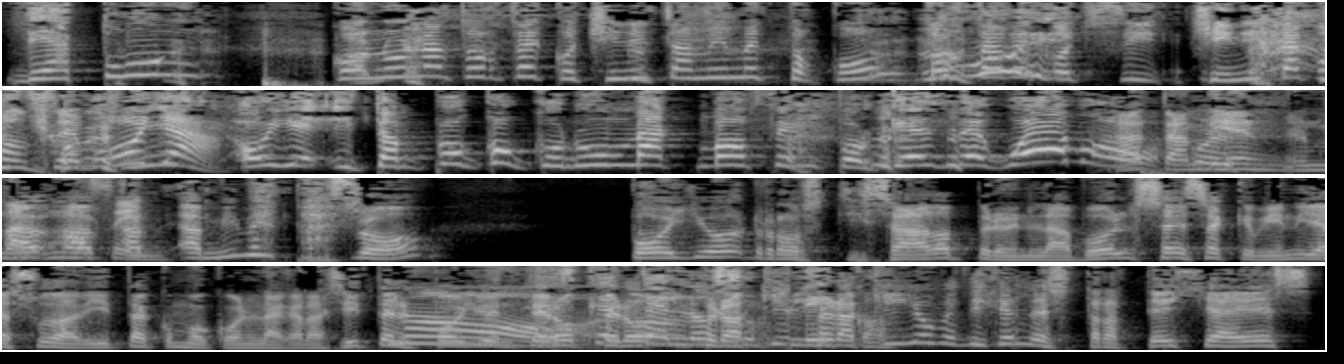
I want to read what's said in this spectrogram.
de atún. Con una torta de cochinita a mí me tocó. Torta de cochinita con cebolla. Oye, y tampoco con un McMuffin porque es de huevo. Ah, también, el a- McMuffin. A, a mí me pasó pollo rostizado, pero en la bolsa esa que viene ya sudadita como con la grasita, el No, pollo entero. es que pero, te lo pero, aquí, pero aquí yo me dije la estrategia es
